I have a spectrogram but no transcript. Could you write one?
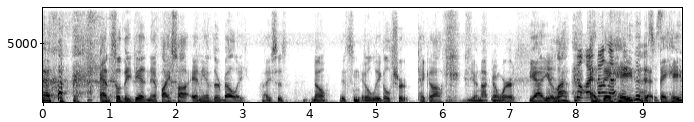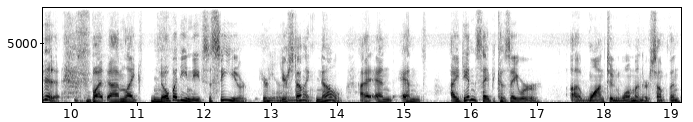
and so they did. And if I saw any of their belly, I says, no, it's an illegal shirt. Take it off. You're not going to wear it. Yeah, you're laughing. No, I'm and not they laughing. hated It's it. just- They hated it. But I'm like, nobody needs to see your your, your stomach. No. I, and and I didn't say because they were a wanton woman or something.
